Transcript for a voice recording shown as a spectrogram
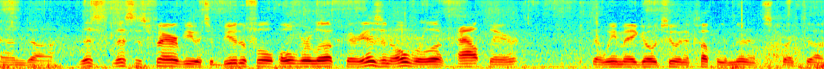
And uh, this, this is Fairview. It's a beautiful overlook. There is an overlook out there that we may go to in a couple of minutes, but uh,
